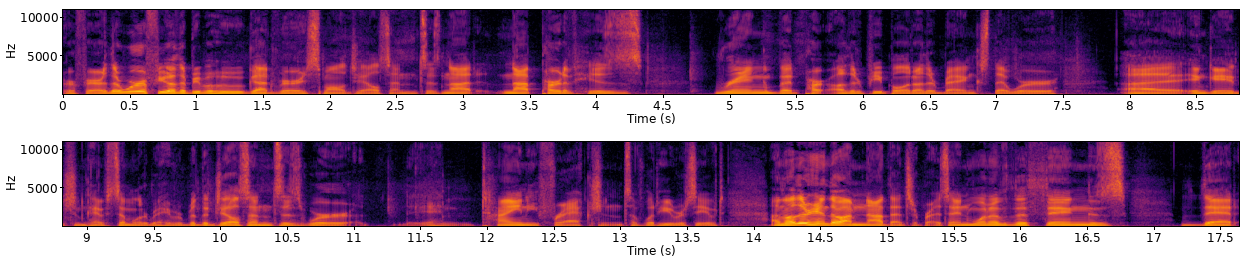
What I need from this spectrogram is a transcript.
or fair. There were a few other people who got very small jail sentences, not not part of his ring, but part other people at other banks that were uh, engaged in kind of similar behavior. But the jail sentences were in tiny fractions of what he received. On the other hand, though, I'm not that surprised. And one of the things that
